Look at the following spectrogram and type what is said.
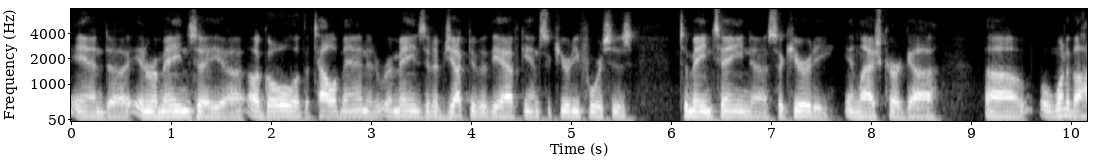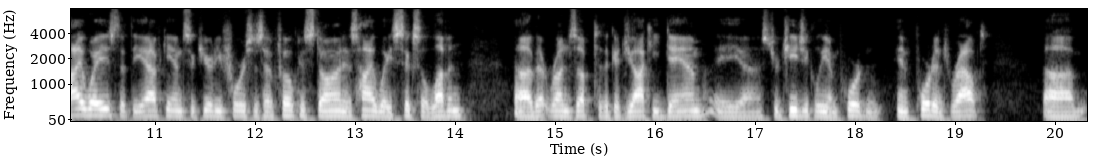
and uh, it remains a uh, a goal of the Taliban, and it remains an objective of the Afghan security forces to maintain uh, security in Lashkar Gah. Uh, one of the highways that the Afghan security forces have focused on is Highway 611, uh, that runs up to the Kajaki Dam, a strategically important important route. Um,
